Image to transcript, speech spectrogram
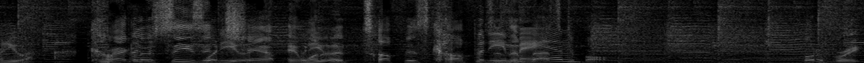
are you, a regular season you, champ in one are of the toughest company conferences in basketball? Go to break.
